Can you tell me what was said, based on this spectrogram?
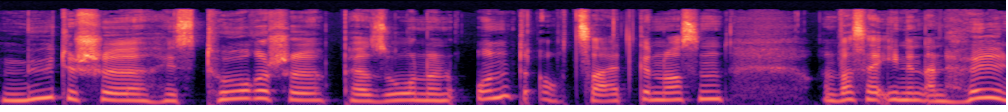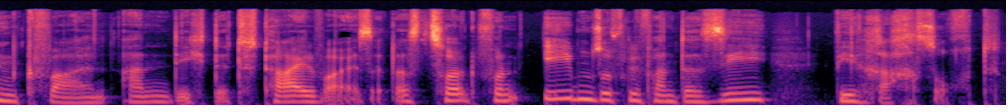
mythische, historische Personen und auch Zeitgenossen. Und was er ihnen an Höllenqualen andichtet, teilweise, das zeugt von ebenso viel Fantasie wie Rachsucht.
